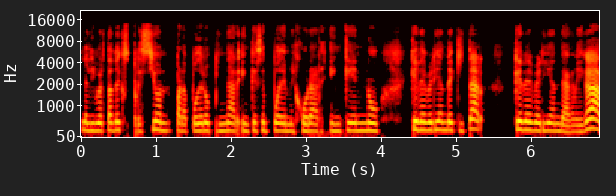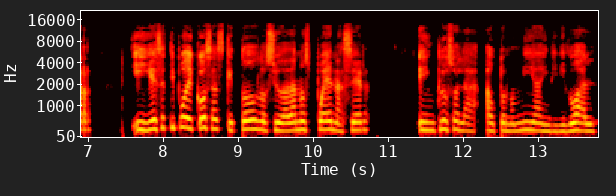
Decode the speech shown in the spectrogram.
la libertad de expresión para poder opinar en qué se puede mejorar, en qué no, qué deberían de quitar, qué deberían de agregar, y ese tipo de cosas que todos los ciudadanos pueden hacer, e incluso la autonomía individual,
